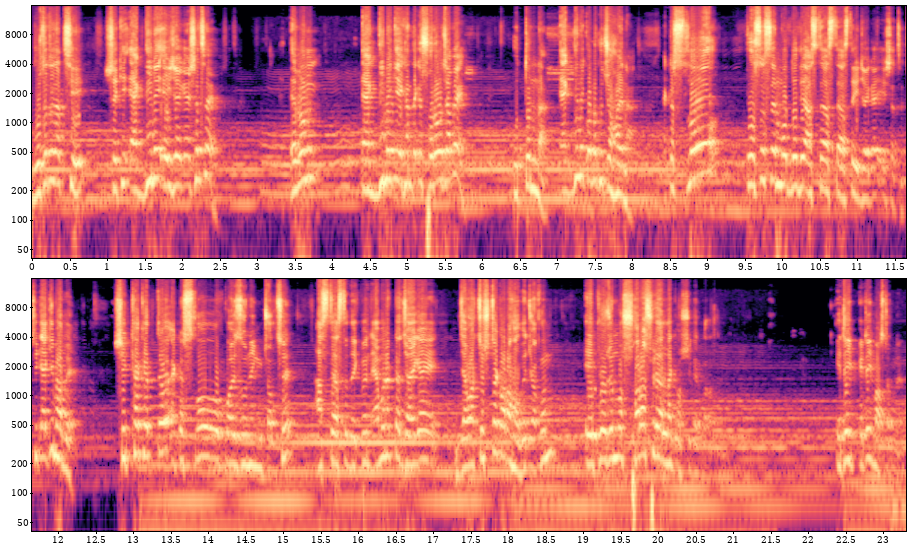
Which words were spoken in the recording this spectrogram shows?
বুঝাতে যাচ্ছি সে কি একদিনে এই জায়গায় এসেছে? এবং একদিনে কি এখান থেকে সরেও যাবে? উত্তর না, একদিনে কোনো কিছু হয় না। একটা স্লো প্রসেসের মধ্য দিয়ে আস্তে আস্তে আস্তে এই জায়গায় এসেছে। ঠিক একইভাবে শিক্ষাক্ষেত্রেও একটা স্লো পয়জনিং চলছে। আস্তে আস্তে দেখবেন এমন একটা জায়গায় যাওয়ার চেষ্টা করা হবে যখন এই প্রজন্ম সরাসরি আল্লাহকে অস্বীকার করা হবে। এটাই এটাই মাস্টার প্ল্যান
